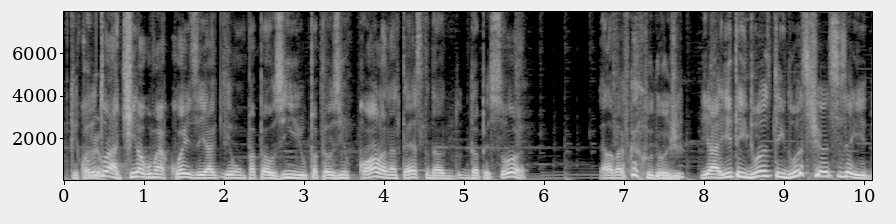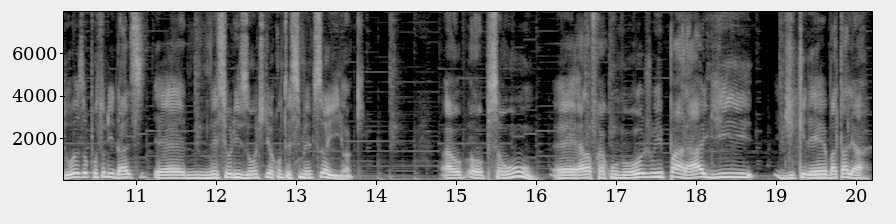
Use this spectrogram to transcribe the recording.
Porque quando meu. tu atira alguma coisa e um papelzinho e o papelzinho cola na testa da, da pessoa, ela vai ficar com nojo. E aí tem duas, tem duas chances aí, duas oportunidades é, nesse horizonte de acontecimentos aí, ó. A, a opção 1 um é ela ficar com nojo e parar de, de querer batalhar.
